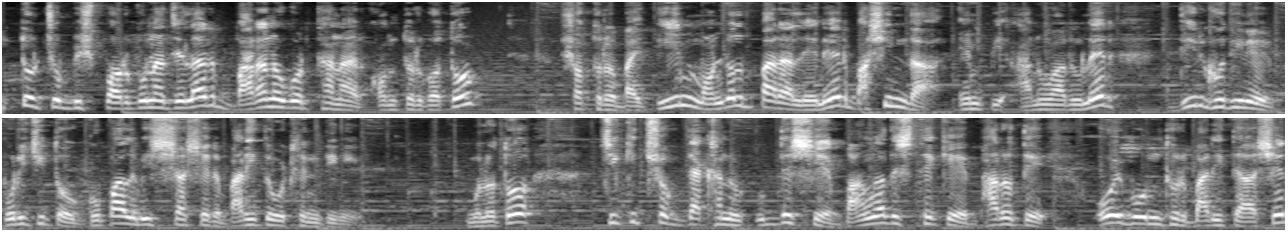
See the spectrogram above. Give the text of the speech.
উত্তর চব্বিশ পরগনা জেলার বারানগর থানার অন্তর্গত সতেরো বাই তিন মণ্ডলপাড়া লেনের বাসিন্দা এমপি আনোয়ারুলের দীর্ঘদিনের পরিচিত গোপাল বিশ্বাসের বাড়িতে ওঠেন তিনি। মূলত চিকিৎসক দেখানোর উদ্দেশ্যে বাংলাদেশ থেকে ভারতে ওই বন্ধুর বাড়িতে আসেন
